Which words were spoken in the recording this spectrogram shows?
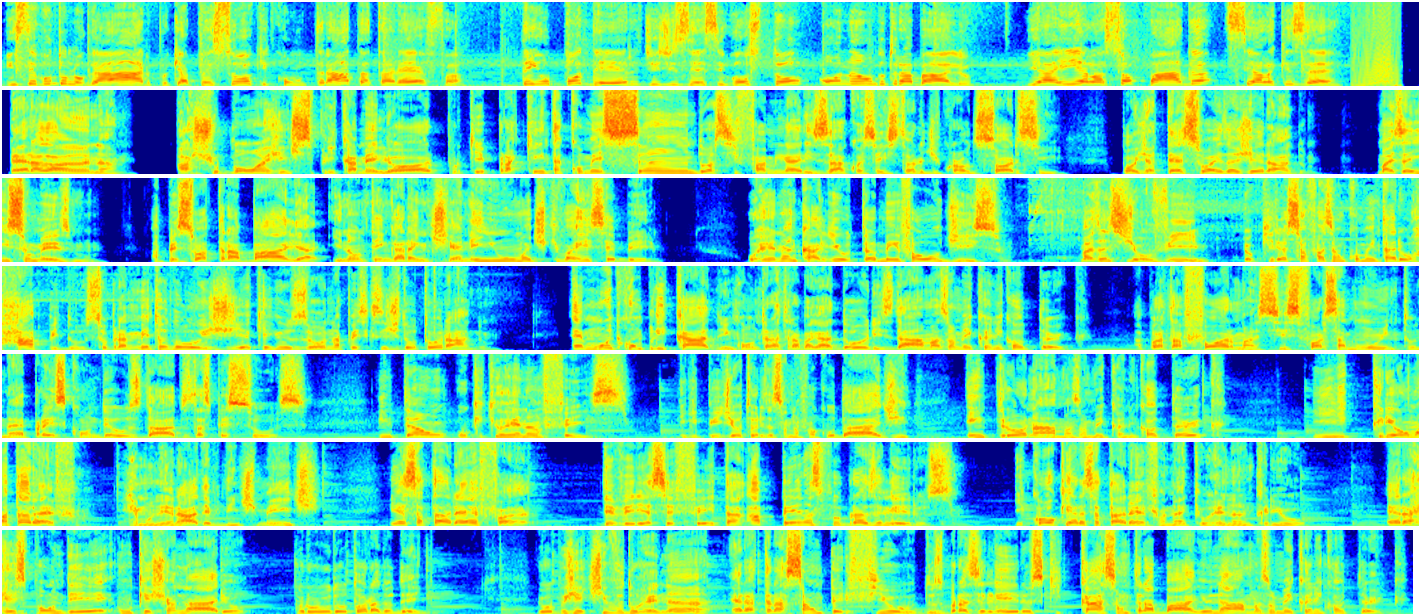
Em segundo lugar, porque a pessoa que contrata a tarefa tem o poder de dizer se gostou ou não do trabalho. E aí ela só paga se ela quiser. Pera lá, Ana. Acho bom a gente explicar melhor, porque para quem está começando a se familiarizar com essa história de crowdsourcing, Pode até soar exagerado, mas é isso mesmo. A pessoa trabalha e não tem garantia nenhuma de que vai receber. O Renan Calil também falou disso. Mas antes de ouvir, eu queria só fazer um comentário rápido sobre a metodologia que ele usou na pesquisa de doutorado. É muito complicado encontrar trabalhadores da Amazon Mechanical Turk. A plataforma se esforça muito né, para esconder os dados das pessoas. Então, o que, que o Renan fez? Ele pediu autorização na faculdade, entrou na Amazon Mechanical Turk e criou uma tarefa, remunerada, evidentemente. E essa tarefa deveria ser feita apenas por brasileiros. E qual que era essa tarefa né, que o Renan criou? Era responder um questionário para o doutorado dele. E o objetivo do Renan era traçar um perfil dos brasileiros que caçam trabalho na Amazon Mechanical Turk.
